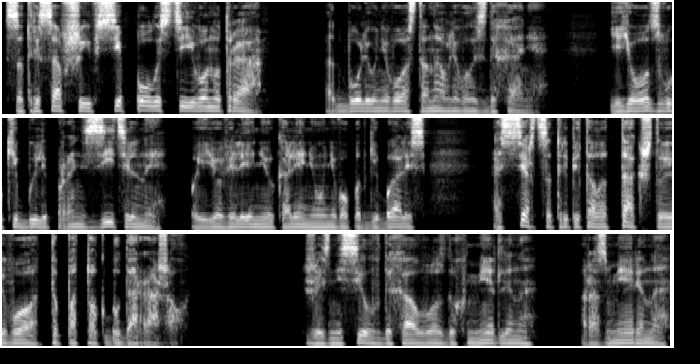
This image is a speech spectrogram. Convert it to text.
сотрясавшие все полости его нутра. От боли у него останавливалось дыхание. Ее отзвуки были пронзительны, по ее велению колени у него подгибались, а сердце трепетало так, что его топоток будоражил. Жизнесил вдыхал воздух медленно, размеренно,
